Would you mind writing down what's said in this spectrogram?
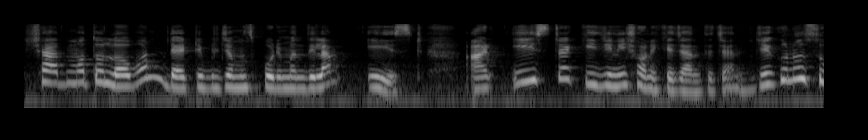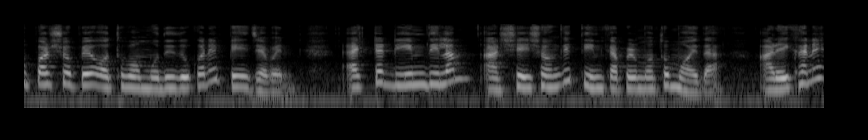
স্বাদ মতো লবণ, দেড় টেবিল চামচ পরিমাণ দিলাম ইস্ট। আর ইস্টটা কী জিনিস অনেকে জানতে চান। যে কোনো সুপার শপে অথবা মুদি দোকানে পেয়ে যাবেন। একটা ডিম দিলাম আর সেই সঙ্গে তিন কাপের মতো ময়দা। আর এখানে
